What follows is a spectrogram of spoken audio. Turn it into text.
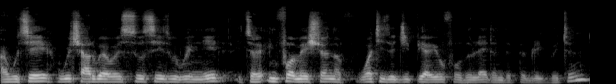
I would say which hardware resources we will need. It's information of what is the GPIO for the LED and the public button.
